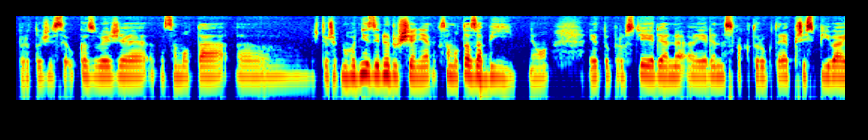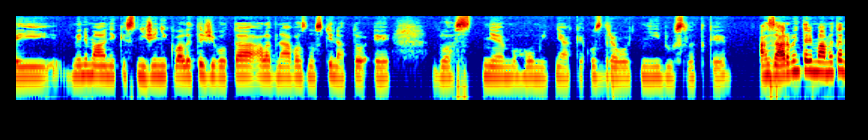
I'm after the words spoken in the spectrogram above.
protože se ukazuje, že ta samota, eh, když to řeknu hodně zjednodušeně, tak samota zabíjí. Jo. Je to prostě jeden, jeden z faktorů, které přispívají minimálně ke snížení kvality života, ale v návaznosti na to i vlastně mohou mít nějaké jako zdravotní důsledky. A zároveň tady máme ten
